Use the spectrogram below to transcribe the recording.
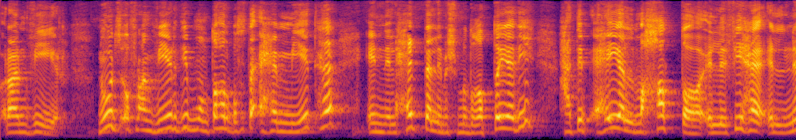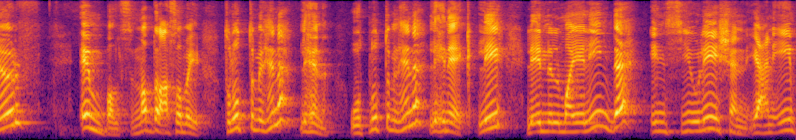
Ranvier. nodes of Ranvier دي بمنتهى البساطة أهميتها إن الحتة اللي مش متغطية دي هتبقى هي المحطة اللي فيها ال nerve impulse النبضة العصبية. تنط من هنا لهنا وتنط من هنا لهناك. ليه؟ لأن الميالين ده insulation يعني إيه؟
